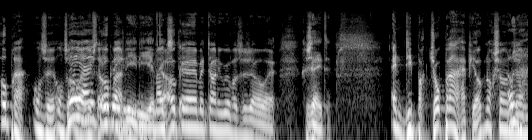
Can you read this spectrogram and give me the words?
Oprah, onze, onze Ja, allerliefste Oprah, die, die heeft daar ook eh, met Tony Robbins en zo eh, gezeten. En Deepak Chopra heb je ook nog zo'n... Oh.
